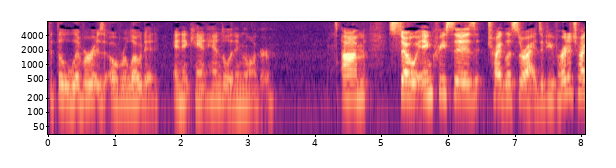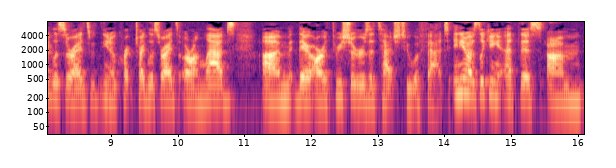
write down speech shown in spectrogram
that the liver is overloaded and it can't handle it any longer. Um, so increases triglycerides. If you've heard of triglycerides, you know triglycerides are on labs. Um, there are three sugars attached to a fat. And you know, I was looking at this um,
